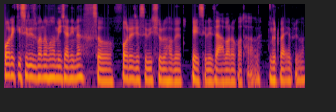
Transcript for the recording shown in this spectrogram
পরে কি সিরিজ বানাবো আমি জানি না। সো পরে যে সিরিজ শুরু হবে, এই সিরিজে আবারও কথা হবে। গুড বাই এভরিওয়ান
